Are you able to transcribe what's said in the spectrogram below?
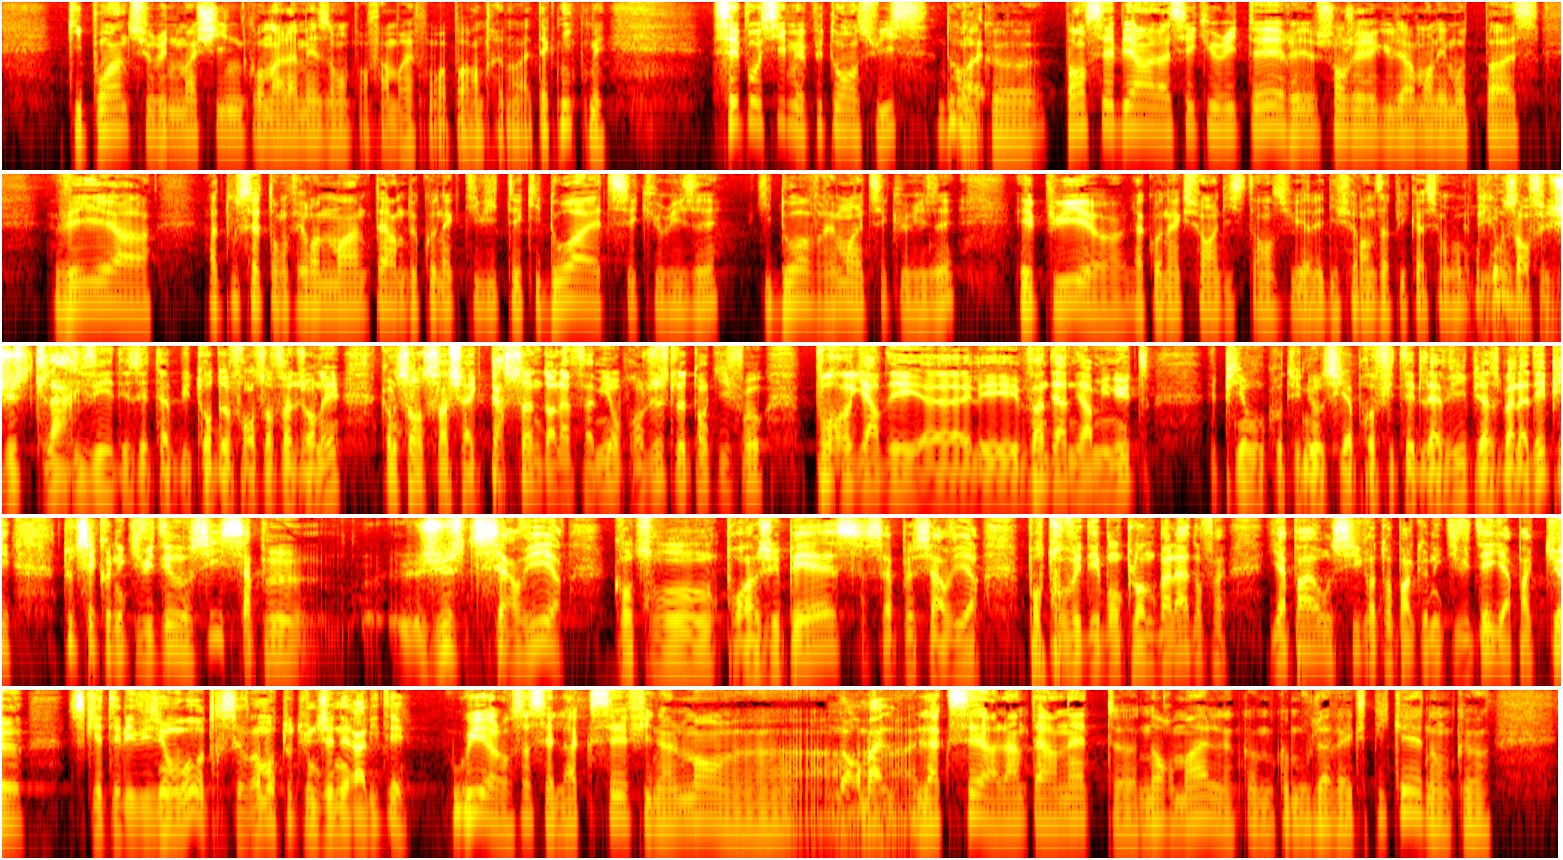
qui pointe sur une machine qu'on a à la maison. Enfin bref, on va pas rentrer dans la technique, mais c'est possible, mais plutôt en Suisse. Donc euh, pensez bien à la sécurité, changez régulièrement les mots de passe, veillez à, à tout cet environnement interne de connectivité qui doit être sécurisé qui doit vraiment être sécurisé. Et puis euh, la connexion à distance via les différentes applications qu'on Et puis comme ça, on fait juste l'arrivée des étapes du Tour de France en fin de journée. Comme ça, on se fâche avec personne dans la famille. On prend juste le temps qu'il faut pour regarder euh, les 20 dernières minutes. Et puis on continue aussi à profiter de la vie, puis à se balader. Puis toutes ces connectivités aussi, ça peut juste servir quand on, pour un GPS, ça peut servir pour trouver des bons plans de balade. Enfin, il n'y a pas aussi, quand on parle connectivité, il n'y a pas que ce qui est télévision ou autre. C'est vraiment toute une généralité. Oui, alors ça c'est l'accès finalement euh, normal, l'accès à l'internet euh, normal, comme comme vous l'avez expliqué. Donc euh,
